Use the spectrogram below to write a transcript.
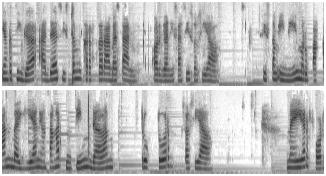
Yang ketiga, ada sistem kekerabatan, organisasi sosial. Sistem ini merupakan bagian yang sangat penting dalam struktur sosial. Mayer Ford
